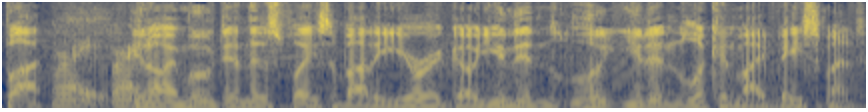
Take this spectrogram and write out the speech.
but Right, right. you know, I moved in this place about a year ago. You didn't look. You didn't look in my basement.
